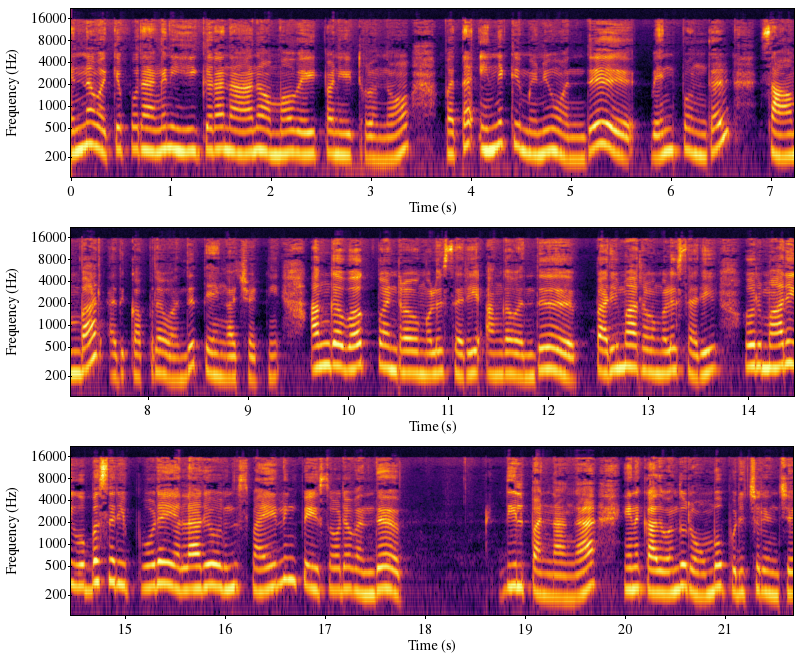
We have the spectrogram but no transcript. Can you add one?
என்ன வைக்க போகிறாங்கன்னு ஈகராக நானும் அம்மாவும் வெயிட் பண்ணிகிட்டு இருந்தோம். பார்த்தா இன்றைக்கி மெனு வந்து வெண்பொங்கல் சாம்பார் அதுக்கப்புறம் வந்து தேங்காய் சட்னி. அங்கே ஒர்க் பண்ணுறவங்களும் சரி அங்கே வந்து பரிமாறுறவங்களும் சரி ஒரு மாதிரி உபசரிப்போடு எல்லாரையும் வந்து ஸ்மைலிங் ஃபேஸோடு வந்து டீல் பண்ணாங்க. எனக்கு அது வந்து ரொம்ப பிடிச்சிருந்துச்சி.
